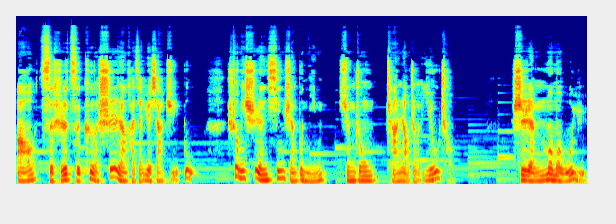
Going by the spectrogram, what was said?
而此时此刻诗人还在月下举步，说明诗人心神不宁，胸中缠绕着忧愁。诗人默默无语，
